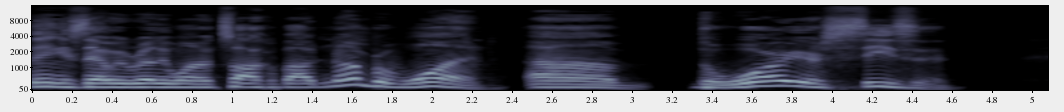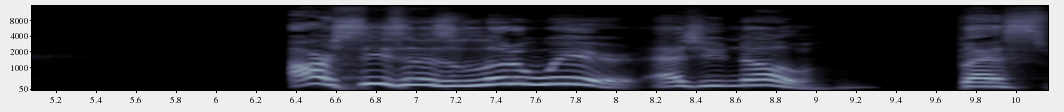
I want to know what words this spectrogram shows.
things that we really want to talk about. Number one, um, the Warriors season. Our season is a little weird, as you know. Best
